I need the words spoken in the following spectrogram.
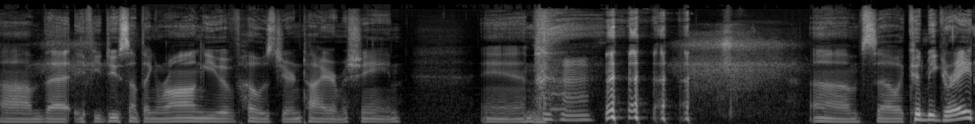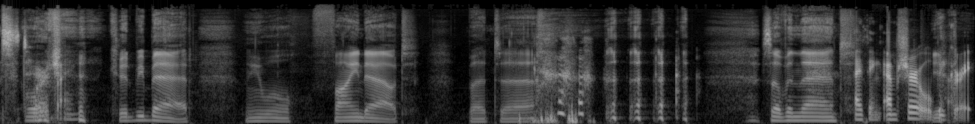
um, that if you do something wrong, you have hosed your entire machine. And Mm-hmm. um, so it could be great or it could be bad. We will find out. But uh, so been that, I think I'm sure it will Yeah. be great.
